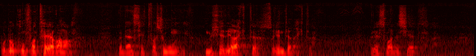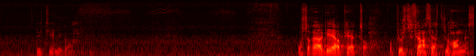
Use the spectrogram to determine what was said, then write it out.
Og da konfronterer han han med den situasjonen. Om ikke direkte, så indirekte. Det er det som hadde skjedd litt tidligere. Og så reagerer Peter, og plutselig får han sett Johannes.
